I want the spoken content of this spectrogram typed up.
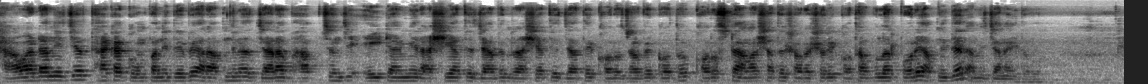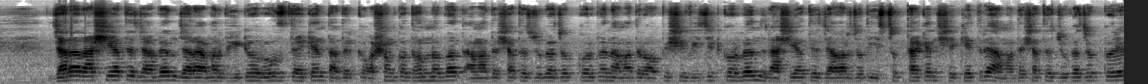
খাওয়াটা নিজের, থাকা কোম্পানি দেবে। আর আপনারা যারা ভাবছেন যে এই টাইমে রাশিয়াতে যাবেন, রাশিয়াতে যাতে খরচ হবে কত, খরচটা আমার সাথে সরাসরি কথা বলার পরে আপনাদের আমি জানাই দেবো। যারা রাশিয়াতে যাবেন, যারা আমার ভিডিও রোজ দেখেন, তাদেরকে অসংখ্য ধন্যবাদ। আমাদের সাথে যোগাযোগ করবেন, আমাদের অফিসে ভিজিট করবেন। রাশিয়াতে যাওয়ার যদি ইচ্ছুক থাকেন, সেক্ষেত্রে আমাদের সাথে যোগাযোগ করে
